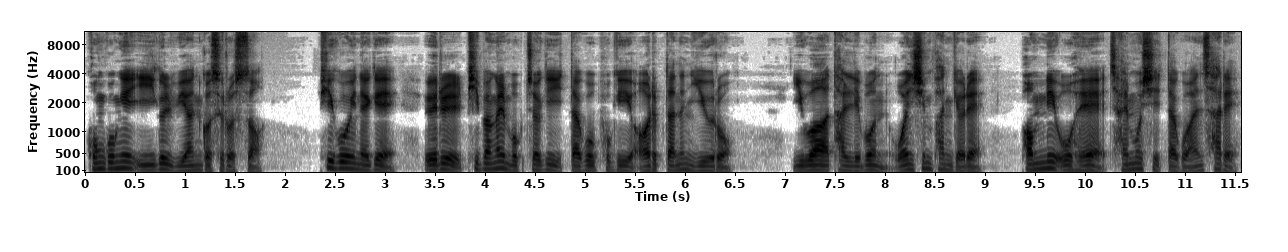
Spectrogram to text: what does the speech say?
공공의 이익을 위한 것으로서 피고인에게 을을 비방할 목적이 있다고 보기 어렵다는 이유로 이와 달리 본 원심 판결에 법리 오해에 잘못이 있다고 한 사례.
